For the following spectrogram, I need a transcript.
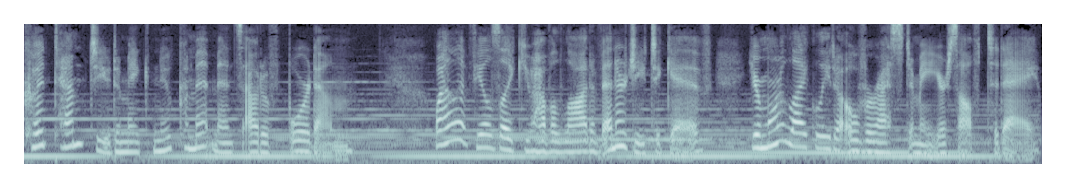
could tempt you to make new commitments out of boredom. While it feels like you have a lot of energy to give, you're more likely to overestimate yourself today.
